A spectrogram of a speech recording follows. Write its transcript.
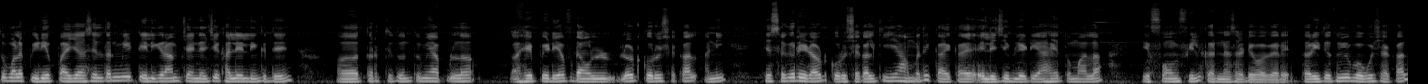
तुम्हाला पी डी एफ पाहिजे असेल तर मी टेलिग्राम चॅनलची खाली लिंक देईन. तर तिथून तुम्ही आपलं हे पी डी एफ डाउनलोड करू शकाल आणि हे सगळं रीड आउट करू शकाल की ह्यामध्ये काय काय एलिजिबिलिटी आहे तुम्हाला हे फॉर्म फिल करण्यासाठी वगैरे. तर इथे तुम्ही बघू शकाल.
